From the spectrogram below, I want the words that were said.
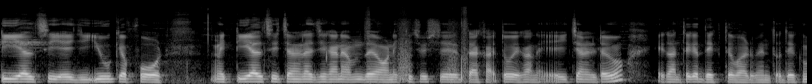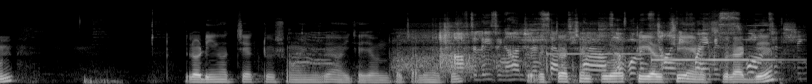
টিএলসি এই যে ইউকে ফোর এই টিএলসি চ্যানেলে যেখানে আমাদের অনেক কিছু সে দেখায় তো এখানে এই চ্যানেলটাও এখান থেকে দেখতে পারবেন। তো দেখুন লোডিং হচ্ছে একটু সময় নেবে ওই যে যেমন চালু হয়েছে। তো দেখতে পাচ্ছেন পুরো TLC tiny M frame X is player দিয়ে swamped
